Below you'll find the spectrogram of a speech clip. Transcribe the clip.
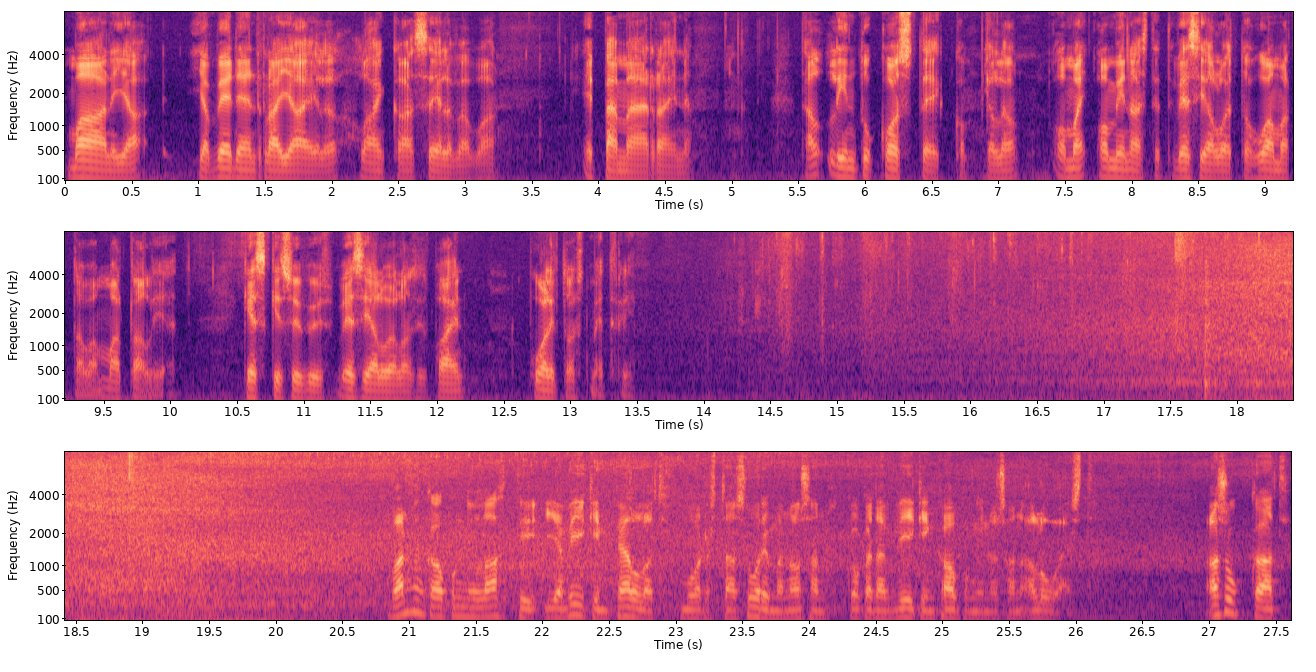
maan ja, ja veden raja ei ole lainkaan selvä, vaan epämääräinen lintukosteikko, jolle on ominaista, että vesialueet on huomattavan matalia. Keskisyvyys vesialueella on siis vain puolitoista metriä. Vanhan kaupungin Lahti ja Viikin pellot muodostaa suurimman osan koko tämän Viikin kaupungin osan alueesta. Asukkaat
